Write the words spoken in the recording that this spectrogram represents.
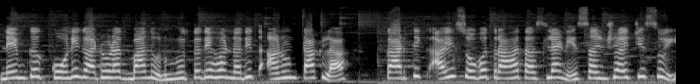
नेमकं कोणी गाठोड्यात बांधून मृतदेह नदीत आणून टाकला कार्तिक आई सोबत राहत असल्याने संशयाची सुई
